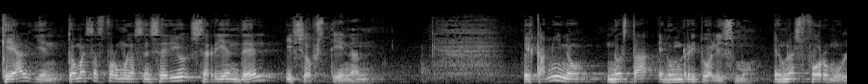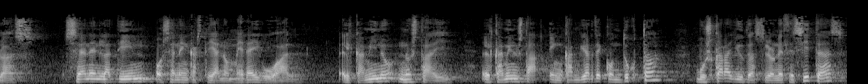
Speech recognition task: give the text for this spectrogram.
que alguien toma esas fórmulas en serio, se ríen de él y se obstinan. El camino no está en un ritualismo, en unas fórmulas, sean en latín o sean en castellano, me da igual. El camino no está ahí. El camino está en cambiar de conducta, buscar ayuda si lo necesitas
